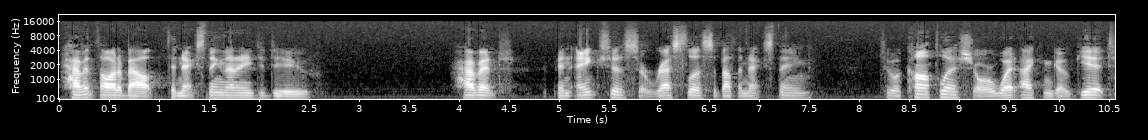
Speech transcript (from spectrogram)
haven't thought about the next thing that I need to do, haven't been anxious or restless about the next thing to accomplish or what I can go get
